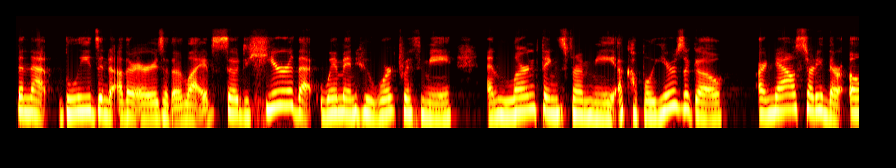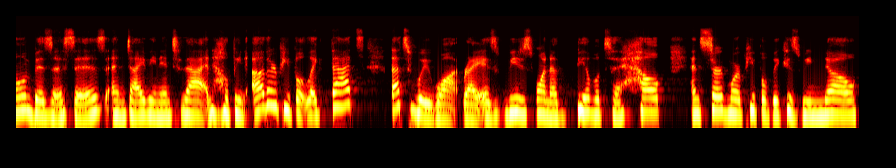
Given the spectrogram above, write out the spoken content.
then that bleeds into other areas of their lives. So to hear that women who worked with me and learned things from me a couple years ago are now starting their own businesses and diving into that and helping other people like that's that's what we want right is we just want to be able to help and serve more people because we know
